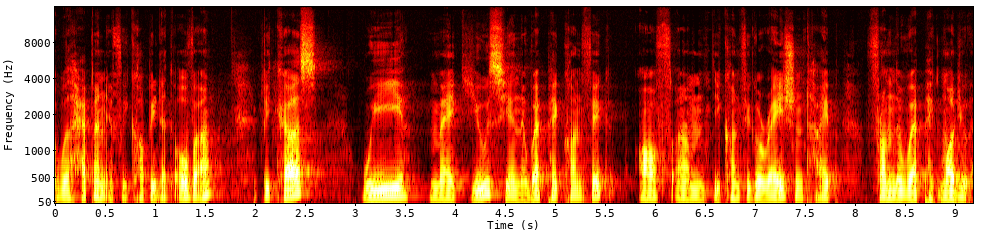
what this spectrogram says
will happen if we copy that over because we make use here in the Webpack config of um, the configuration type from the Webpack module.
